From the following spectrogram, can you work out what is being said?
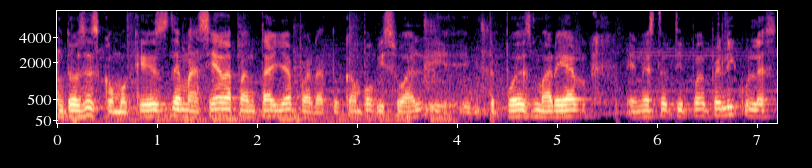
entonces como que es demasiada pantalla para tu campo visual y, te puedes marear en este tipo de películas.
